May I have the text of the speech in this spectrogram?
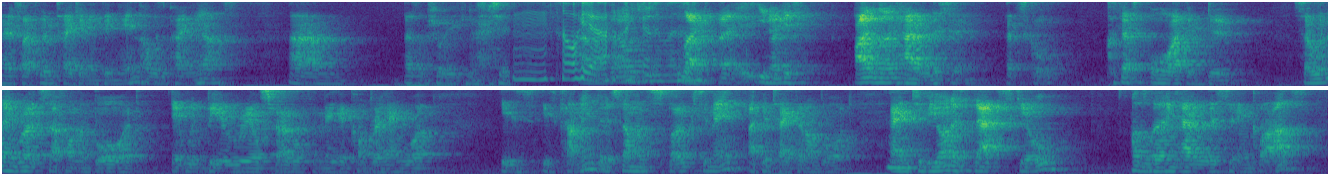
and if I couldn't take anything in, I was a pain in the ass. Um, as I'm sure you can imagine. Mm, oh, Um, yeah, but I I was just imagine. like, uh, you know, if I learned how to listen at school, because that's all I could do. So when they wrote stuff on the board, it would be a real struggle for me to comprehend what is is coming. But if someone spoke to me, I could take that on board. And to be honest, that skill of learning how to listen in class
